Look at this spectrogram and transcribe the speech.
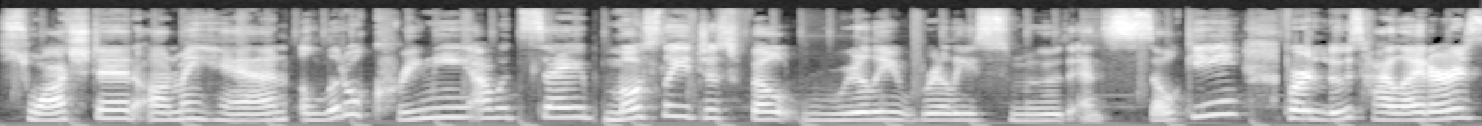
swatched it on my hand. A little creamy, I would say. Mostly just felt really, really smooth and silky. For loose highlighters,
